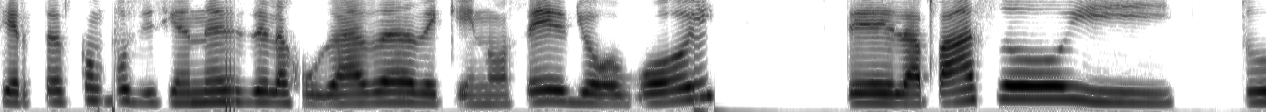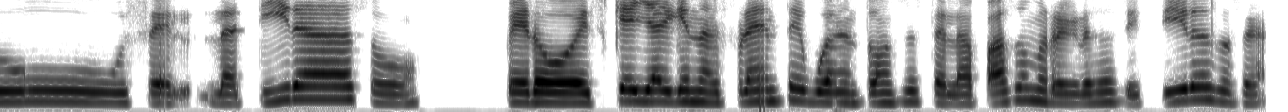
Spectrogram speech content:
ciertas composiciones de la jugada, de que no sé, yo voy, te la paso y tú se la tiras o pero es que hay alguien al frente, bueno, entonces te la paso, me regresas y tiras, o sea,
